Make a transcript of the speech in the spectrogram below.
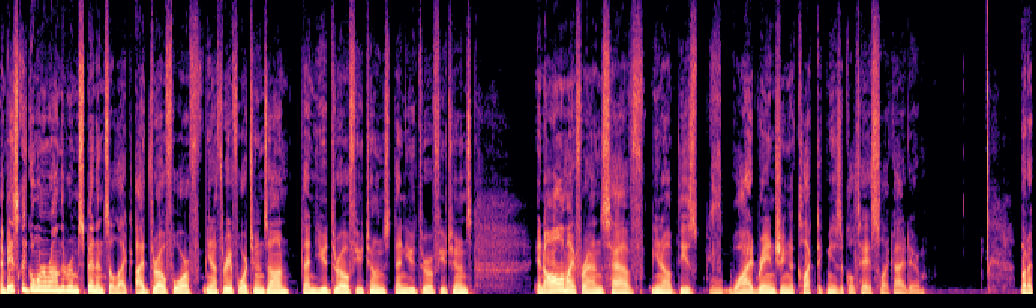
and basically going around the room spinning. So like I'd throw four, you know, three or four tunes on, then you'd throw a few tunes, then you'd throw a few tunes. And all of my friends have, you know, these wide ranging eclectic musical tastes like I do. But a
